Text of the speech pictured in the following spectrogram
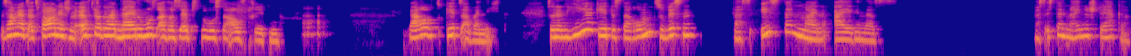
Das haben wir jetzt als Frauen ja schon öfter gehört. Naja, du musst einfach selbstbewusster auftreten. Darauf geht es aber nicht. Sondern hier geht es darum zu wissen, was ist denn mein eigenes was ist denn meine Stärke?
